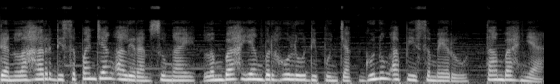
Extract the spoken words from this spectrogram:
dan lahar di sepanjang aliran sungai, lembah yang berhulu di puncak Gunung Api Semeru, tambahnya.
